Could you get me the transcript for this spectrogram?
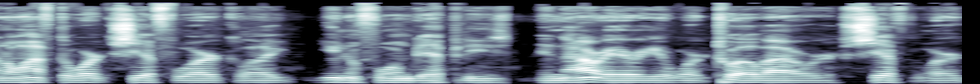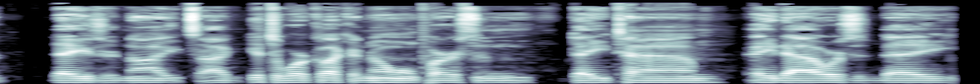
I don't have to work shift work like uniformed deputies in our area work 12 hour shift work days or nights. I get to work like a normal person, daytime, eight hours a day,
